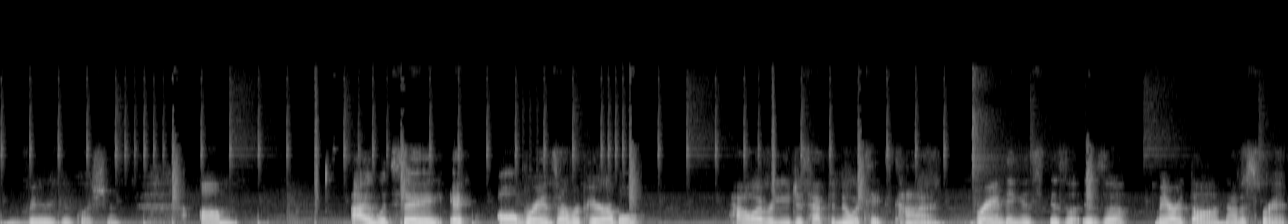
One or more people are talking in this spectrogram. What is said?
Very good question. Um, I would say it, all brands are repairable. However, you just have to know it takes time. Branding is is a is a marathon, not a sprint.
